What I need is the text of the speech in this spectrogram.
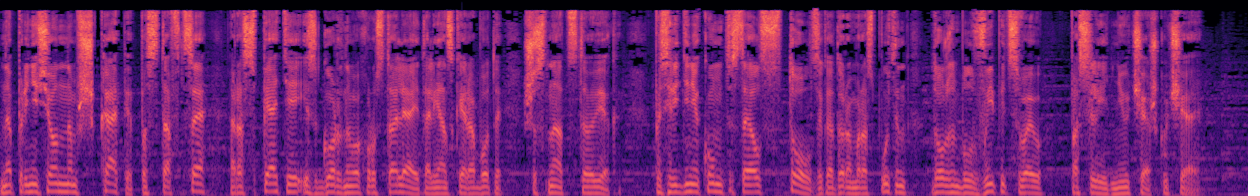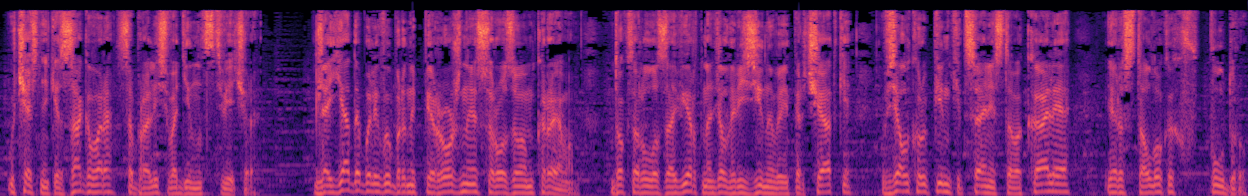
на принесенном шкафе, поставце, распятие из горного хрусталя итальянской работы XVI века. Посередине комнаты стоял стол, за которым Распутин должен был выпить свою последнюю чашку чая. Участники заговора собрались в 11 вечера. Для яда были выбраны пирожные с розовым кремом. Доктор Лозаверт надел резиновые перчатки, взял крупинки цианистого калия и растолок их в пудру.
